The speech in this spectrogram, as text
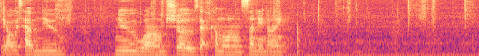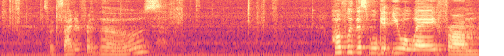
They always have new new um, shows that come on on Sunday night. So excited for those. hopefully this will get you away from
